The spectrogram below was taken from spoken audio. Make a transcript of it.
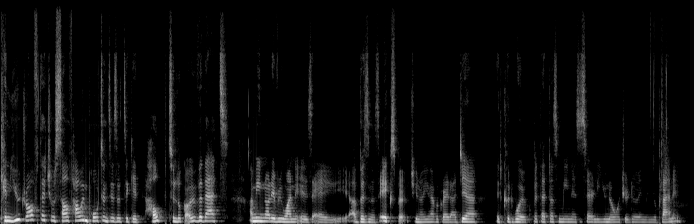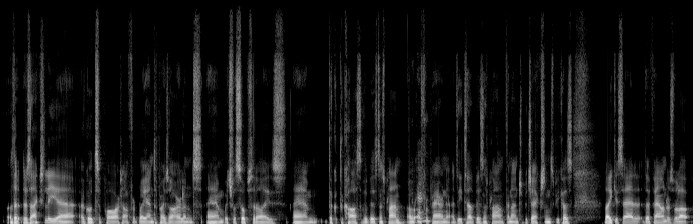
can you draft that yourself? How important is it to get help to look over that? I mean, not everyone is a, a business expert. You know, you have a great idea, it could work, but that doesn't mean necessarily you know what you're doing when you're planning. Well, there's actually a, a, good support offered by Enterprise Ireland, um, which will subsidise um, the, the cost of a business plan, of, okay. of, preparing a detailed business plan and financial projections. Because, like you said, the founders will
